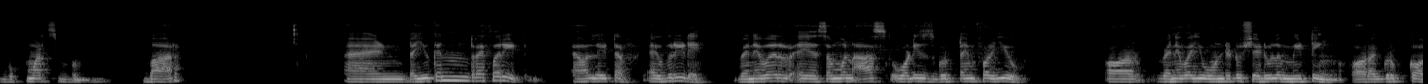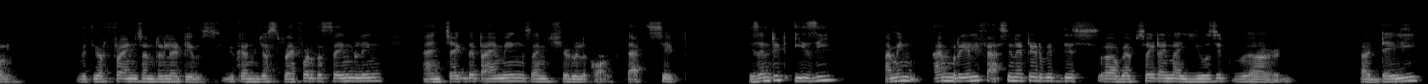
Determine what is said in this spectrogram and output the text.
bookmarks bar. And you can refer it uh, later every day. Whenever uh, someone asks what is good time for you or whenever you wanted to schedule a meeting or a group call with your friends and relatives you can just refer the same link and check the timings and schedule a call. That's it. Isn't it easy? I mean i'm really fascinated with this uh, website and i use it uh, uh, daily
